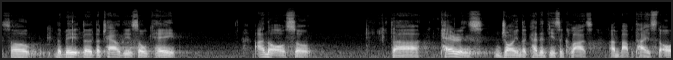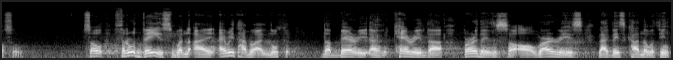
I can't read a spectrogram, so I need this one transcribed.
so the, the, the child is okay. And also, the parents joined the catechism class and baptized also. So through this, when I every time I look the bury, uh, carry the burdens or worries like this kind of thing.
